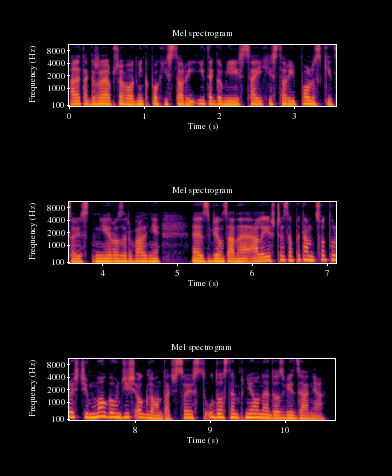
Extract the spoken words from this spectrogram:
ale także przewodnik po historii i tego miejsca, i historii Polski, co jest nierozerwalnie e, związane. Ale jeszcze zapytam, co turyści mogą dziś oglądać, co jest udostępnione do zwiedzania?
